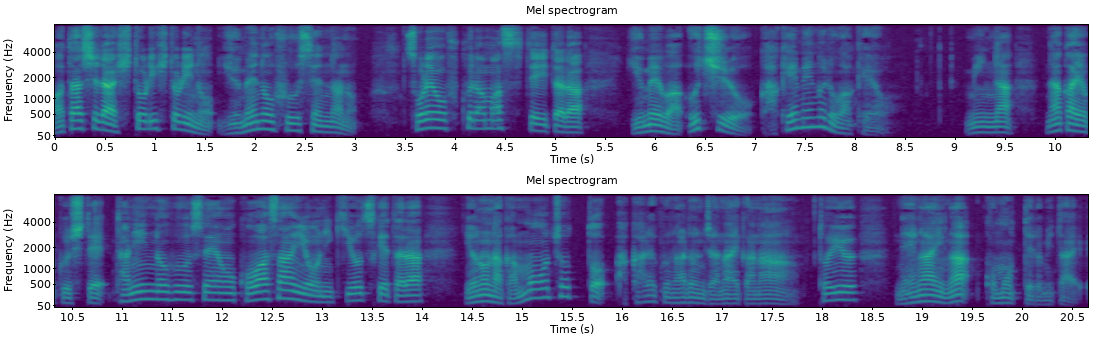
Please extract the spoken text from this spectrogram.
私ら一人一人の夢の風船なの。それを膨らませていたら夢は宇宙を駆け巡るわけよ。みんな仲良くして他人の風船を壊さんように気をつけたら世の中もうちょっと明るくなるんじゃないかなという願いがこもってるみたい。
